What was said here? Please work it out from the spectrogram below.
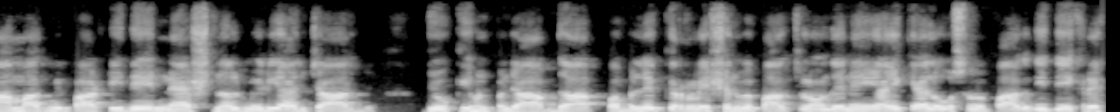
ਆਮ ਆਦਮੀ ਪਾਰਟੀ ਦੇ ਨੈਸ਼ਨਲ ਮੀਡੀਆ ਇੰਚਾਰਜ, ਜੋ ਕਿ ਹੁਣ ਪੰਜਾਬ ਦਾ ਪਬਲਿਕ ਰਿਲੇਸ਼ਨ ਵਿਭਾਗ ਚਲਾਉਂਦੇ ਨੇ ਜਾਂ ਇਹ ਕਹਿ ਲਓ ਉਸ ਵਿਭਾਗ ਦੀ ਦੇਖਰੇਖ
